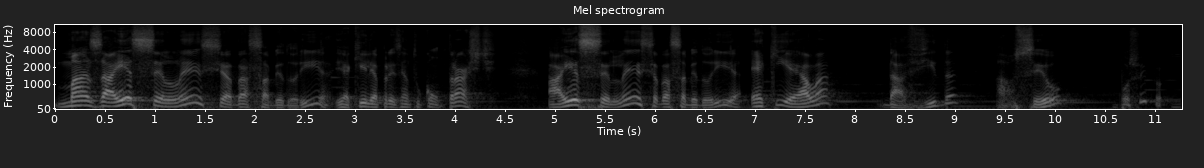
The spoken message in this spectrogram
Mas a excelência da sabedoria, e aqui ele apresenta o contraste, a excelência da sabedoria é que ela dá vida ao seu possuidor.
